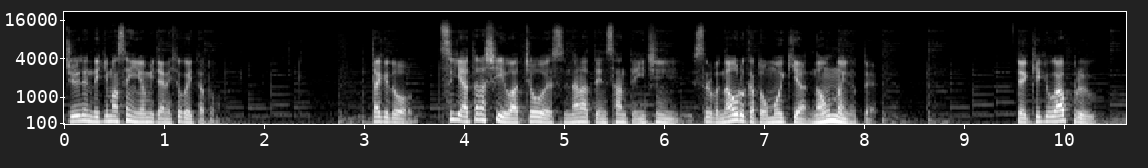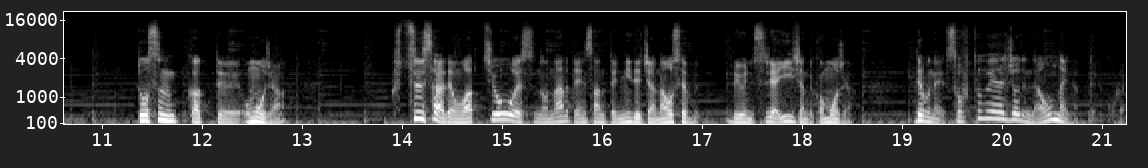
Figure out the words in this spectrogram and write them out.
充電できませんよみたいな人がいたとだけど次新しい WatchOS7.3.1 にすれば治るかと思いきや治んないんだって。で結局 Apple どうすんかって思うじゃん？普通さでも WatchOS の7.3.2でじゃあ直せるようにすりゃいいじゃんとか思うじゃん。でもねソフトウェア上で治んないんだってこれ。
